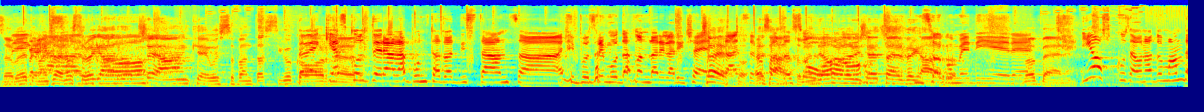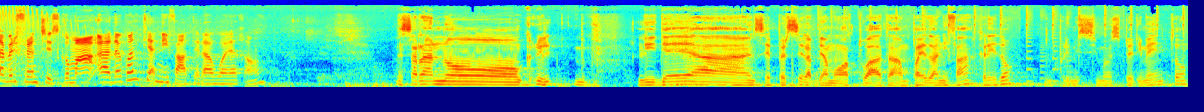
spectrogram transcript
Dove potete mangiare il nostro vegarro c'è anche questo fantastico Vabbè, chi corner. ascolterà la puntata a distanza gli potremo da mandare la ricetta Certo, e fa esatto, mandiamo la ricetta del Non so vegarro. come dire. Va bene. Io scusa, una domanda per Francesco, ma eh, da quanti anni fate la guerra? Saranno. L'idea in sé per sé l'abbiamo attuata un paio d'anni fa, credo, il primissimo esperimento,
